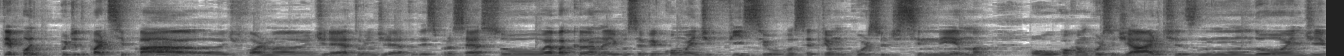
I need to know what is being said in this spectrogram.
Ter podido participar uh, de forma direta ou indireta desse processo é bacana e você vê como é difícil você ter um curso de cinema ou qualquer um curso de artes num mundo onde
